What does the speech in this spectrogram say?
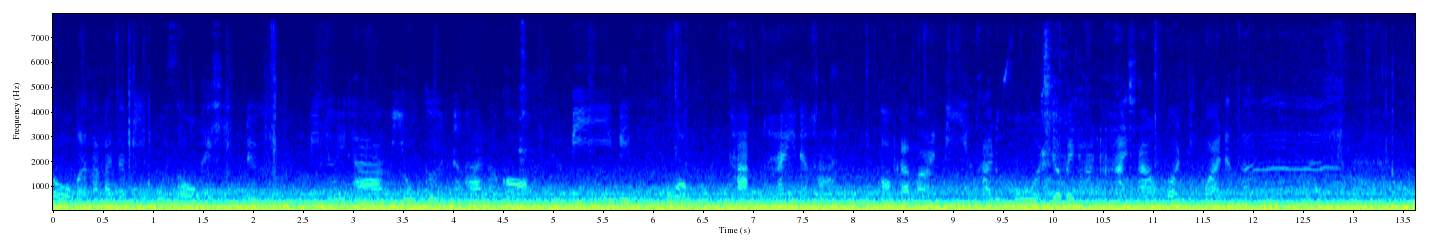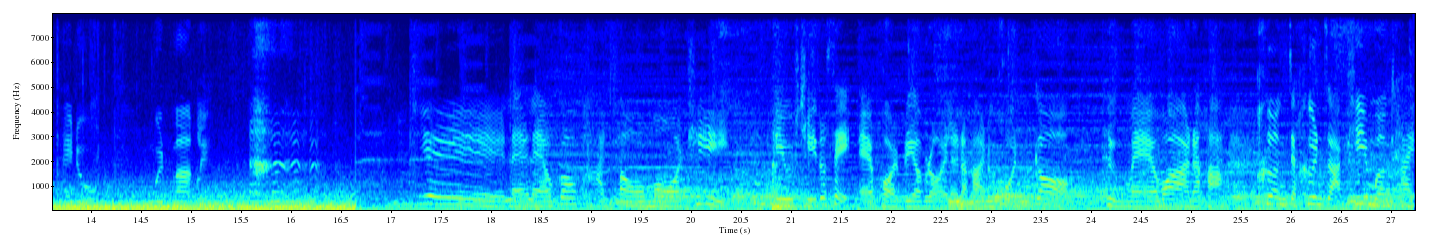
กรอกนะคะ ก็จะมีโคซองให้ชิ้นหนึ่งมีเนยทา มีโยเกิร์ตนะคะ แล้วก็มีเป็นพวกผักให้นะคะ ก็ประมาณนี้ค่ะทุกคน เดี๋ยวไปทานอาหารเช้าก่อนดีกว่านะคะ ให้ดูมืดมากเลย เย่และแล้วก็ผ่านตอมอ ที่นิวชิโตเซแอร์พอร์ตเรียบร้อยแล้วนะคะ ทุกคนก็ถึงแม้ว่านะคะ เครื่องจะขึ้นจากที่เมืองไทย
